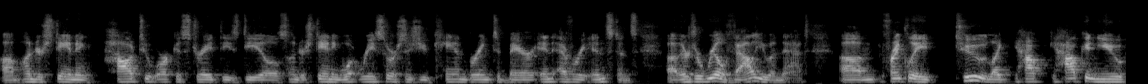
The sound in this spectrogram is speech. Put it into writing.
um, understanding how to orchestrate these deals understanding what resources you can bring to bear in every instance. Uh, there's a real value in that. Um, frankly too like how how can you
